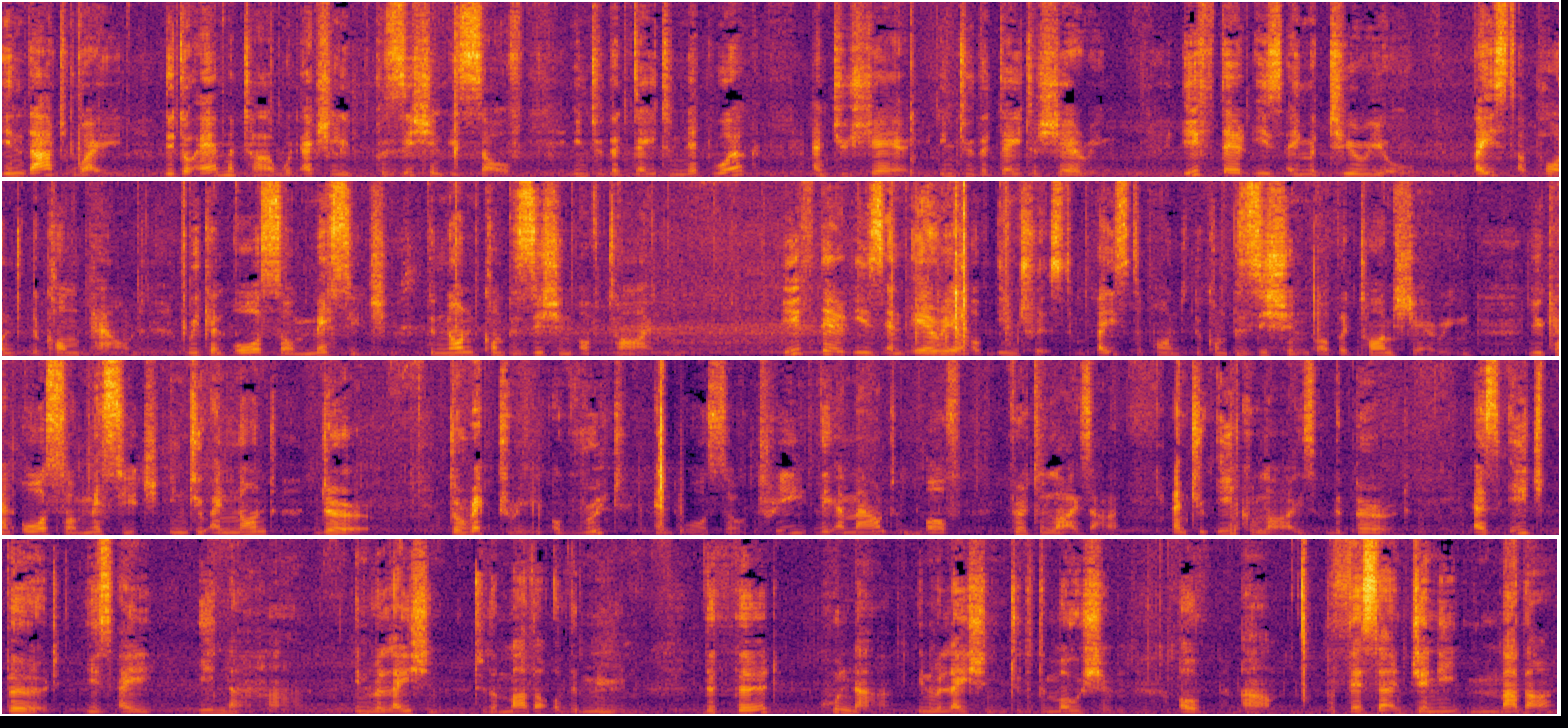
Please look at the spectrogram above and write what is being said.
In that way, the diameter would actually position itself into the data network and to share into the data sharing. If there is a material based upon the compound, we can also message the non-composition of time. If there is an area of interest based upon the composition of a time sharing, you can also message into a non-dir directory of root and also tree the amount of fertilizer and to equalize the bird, as each bird is a inaha in relation to the mother of the moon. The third huna in relation to the demotion of um, Professor Jenny Mother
